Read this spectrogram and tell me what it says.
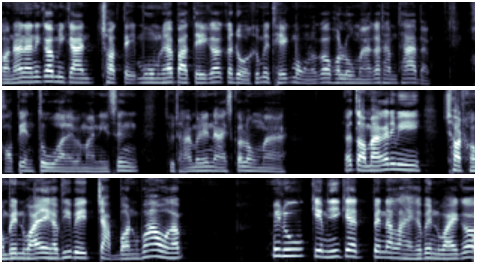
ก่อนหน้านั้นก็มีการช็อตเตะมุมนะครับปาเต้ก็กระโดดขึ้นไปเทคมงแล้วก็พอลงมาก็ทำท่าแบบขอเปลี่ยนตัวอะไรประมาณนี้ ซึ่งสุดท้ายมาเล่นนายก็ลงมา แล้วต่อมาก็จะมีช็อตของเบนไวท์ครับที่ไปจับบอลว่าวครับ ไม่รู้เกมนี้แกเป็นอะไรครับเบนไวท์ก็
